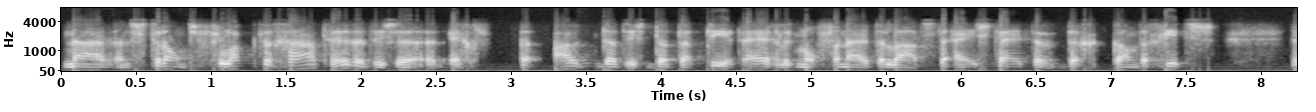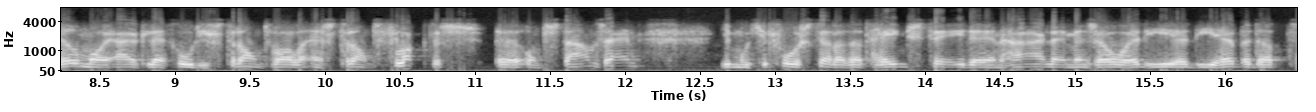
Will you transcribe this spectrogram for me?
naar een strandvlakte gaat. Hè. Dat, is, eh, echt, eh, dat, is, dat dateert eigenlijk nog vanuit de laatste ijstijd. Daar, kan de gids heel mooi uitleggen hoe die strandwallen en strandvlaktes eh, ontstaan zijn. Je moet je voorstellen dat Heemstede en Haarlem en zo, hè, die, die hebben dat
